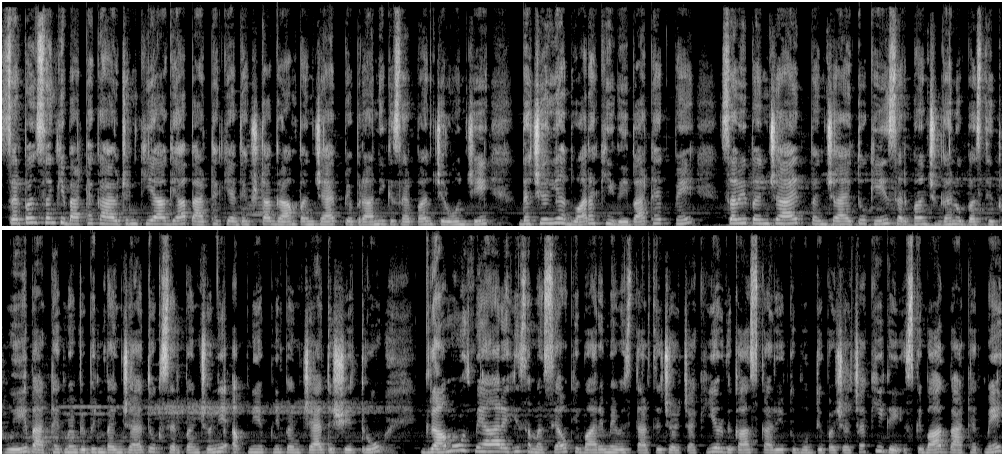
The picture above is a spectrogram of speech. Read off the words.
सरपंच संघ की बैठक का आयोजन किया गया। बैठक की अध्यक्षता ग्राम पंचायत पिपरानी के सरपंच चिरोंजी दचेरिया द्वारा की गई। बैठक में सभी पंचायत पंचायतों के सरपंच गण उपस्थित हुए। बैठक में विभिन्न पंचायतों के सरपंचों ने अपनी अपनी पंचायत क्षेत्रों, ग्रामों में आ रही समस्याओं के बारे में विस्तार से चर्चा की और विकास कार्यो के मुद्दे पर चर्चा की गई। इसके बाद बैठक में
